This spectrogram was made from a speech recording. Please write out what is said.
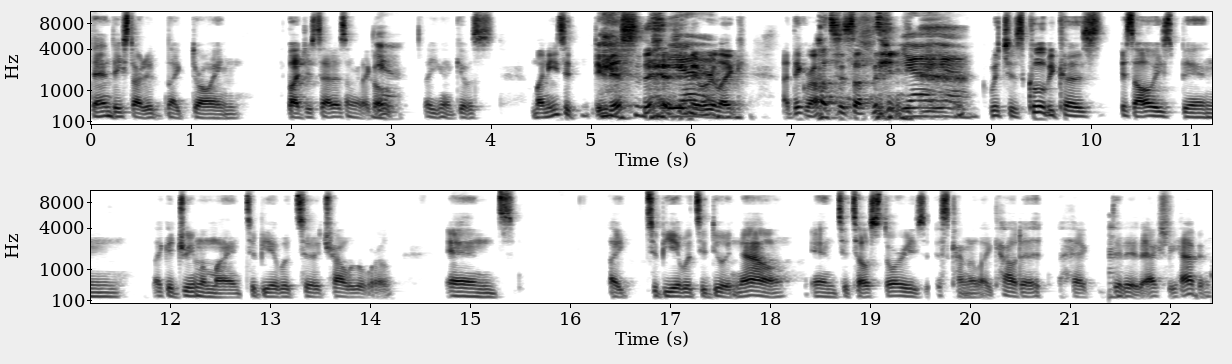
Then they started like throwing budgets at us, and we're like, oh, Yeah. are you gonna give us money to do this? and Yeah. they were like, I think we're onto something. Yeah, yeah. Which is cool because it's always been like a dream of mine to be able to travel the world and like to be able to do it now and to tell stories is kind of like how the heck did mm. it actually happen?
